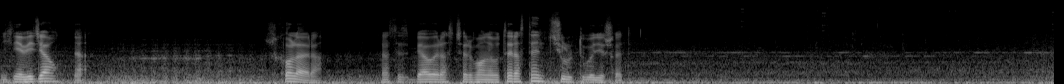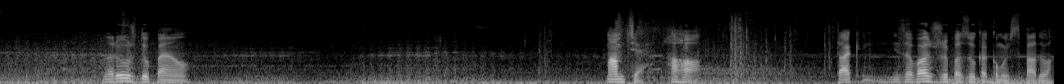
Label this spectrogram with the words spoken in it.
Nikt nie wiedział? Nie. Cholera. Raz jest biały, raz czerwony, bo teraz ten ciul tu będzie szedł. No róż dupę. Mam cię, haha. Tak, nie zauważył, że bazuka komuś spadła.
